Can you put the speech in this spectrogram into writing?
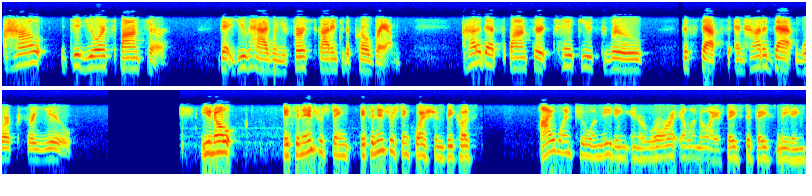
how did your sponsor that you had when you first got into the program how did that sponsor take you through the steps and how did that work for you? You know it's an interesting it's an interesting question because i went to a meeting in aurora illinois a face to face meeting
